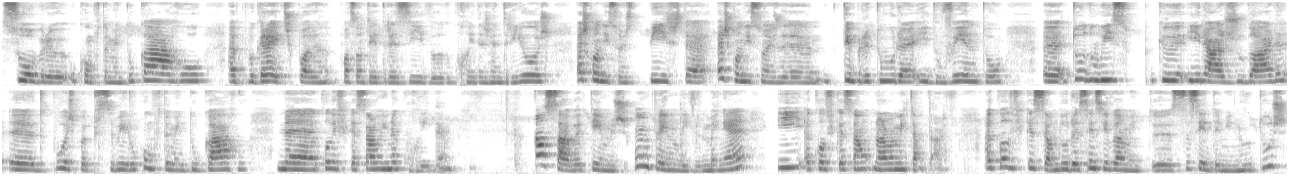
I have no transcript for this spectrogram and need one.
sobre o comportamento do carro, upgrades que podem, possam ter trazido de corridas anteriores, as condições de pista, as condições de temperatura e do vento, uh, tudo isso que irá ajudar depois para perceber o comportamento do carro na qualificação e na corrida. Ao sábado temos um treino livre de manhã e a qualificação normalmente à tarde. A qualificação dura sensivelmente 60 eh, minutos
